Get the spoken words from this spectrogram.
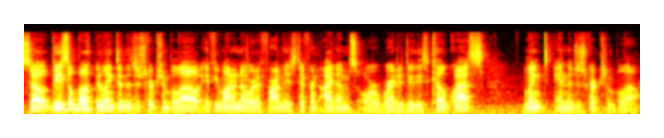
So these will both be linked in the description below if you want to know where to farm these different items or where to do these kill quests, linked in the description below.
